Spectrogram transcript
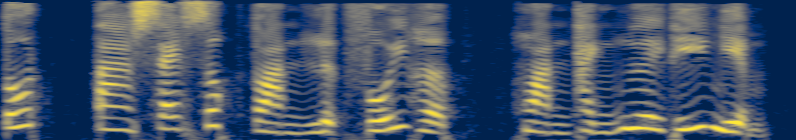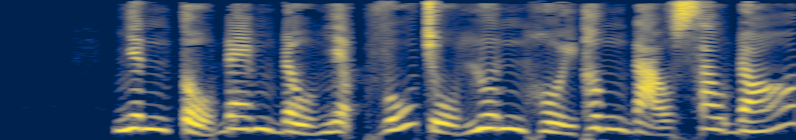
tốt, ta sẽ dốc toàn lực phối hợp, hoàn thành ngươi thí nghiệm. Nhân tổ đem đầu nhập vũ trụ luôn hồi thông đạo sau đó.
